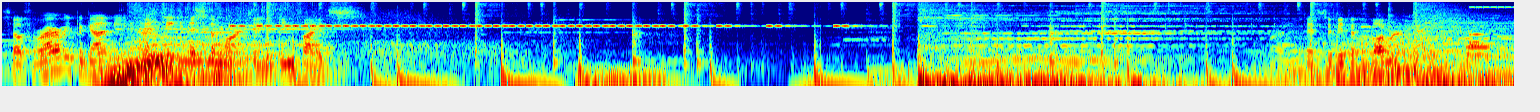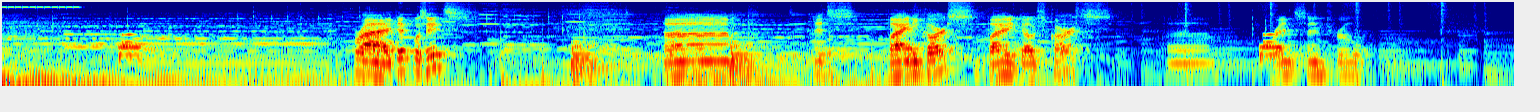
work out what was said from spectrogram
So Ferrari, Pagani, and I think Aston Martin invites. That's a bit of a bummer. Right, that was it. Um, let's buy the cars, buy those cars. Um, Central.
